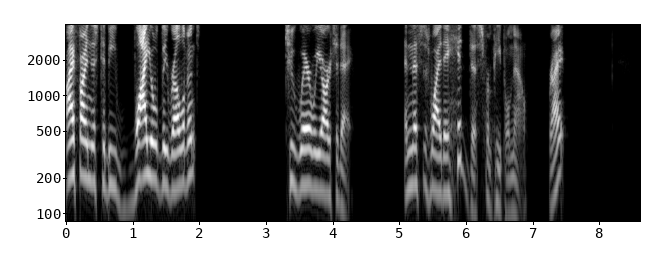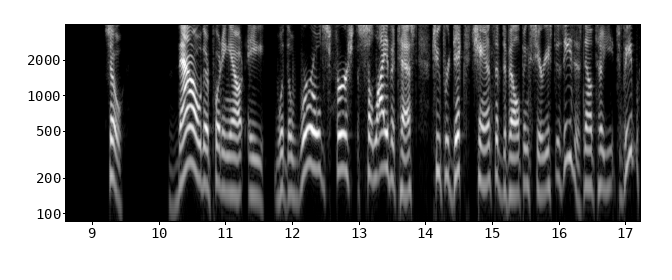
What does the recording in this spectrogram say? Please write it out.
I find this to be wildly relevant to where we are today. And this is why they hid this from people now, right? So now they're putting out a well, the world's first saliva test to predict chance of developing serious diseases. Now, to, to people,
